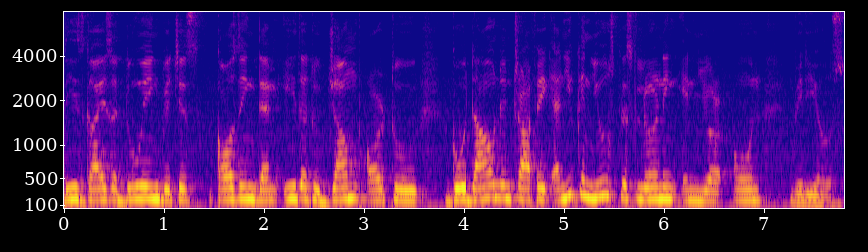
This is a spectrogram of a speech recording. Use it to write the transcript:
these guys are doing which is causing them either to jump or to go down in traffic. And you can use this learning in your own videos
